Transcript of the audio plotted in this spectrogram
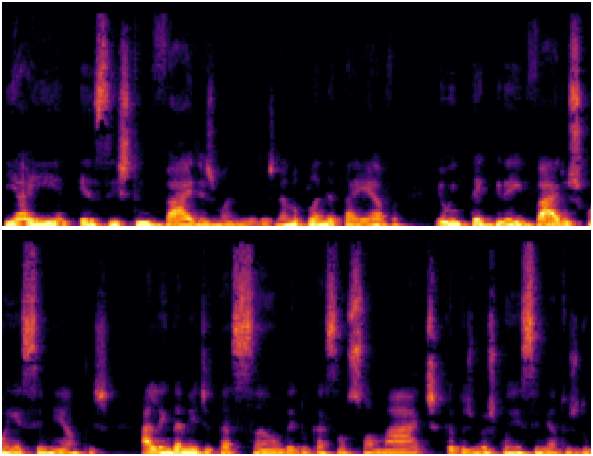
E aí existem várias maneiras. Né? No planeta Eva, eu integrei vários conhecimentos além da meditação, da educação somática, dos meus conhecimentos do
